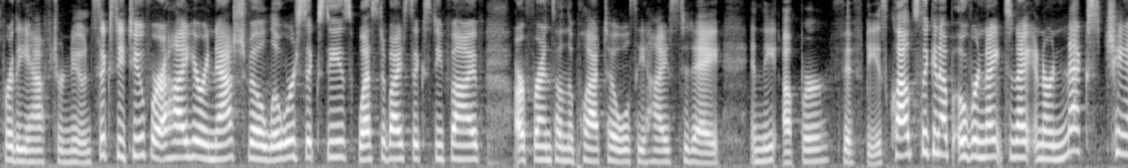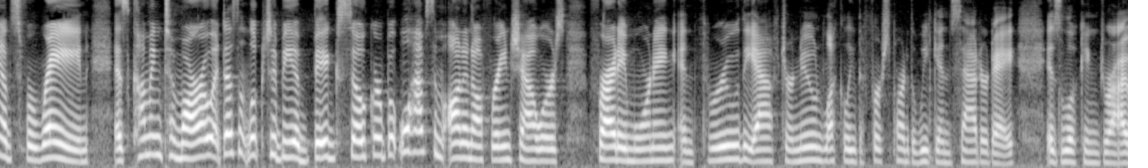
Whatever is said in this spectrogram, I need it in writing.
for the afternoon. 62 for a high here in Nashville, lower 60s west of I-65. Our friends on the plateau will see highs today in the upper 50s. Clouds thicken up overnight tonight and our next chance for rain is coming tomorrow. It doesn't look to be a big soaker, but we'll have some on and off rain showers Friday morning and through the afternoon. Luckily, the first part of the weekend Saturday is looking dry.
